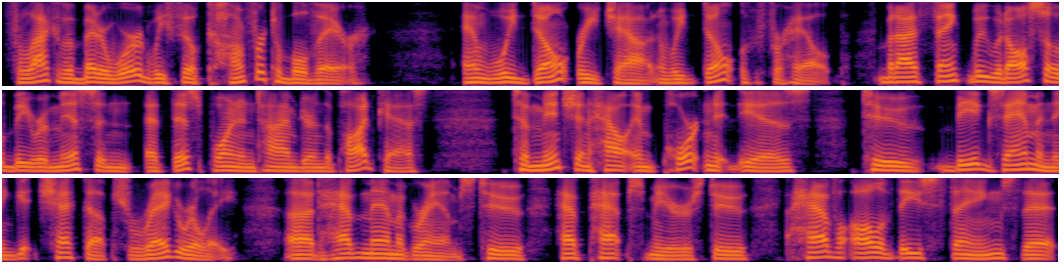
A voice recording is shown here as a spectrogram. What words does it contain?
for lack of a better word, we feel comfortable there and we don't reach out and we don't look for help. But I think we would also be remiss in, at this point in time during the podcast to mention how important it is to be examined and get checkups regularly, uh, to have mammograms, to have pap smears, to have all of these things that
